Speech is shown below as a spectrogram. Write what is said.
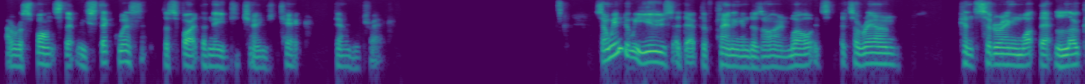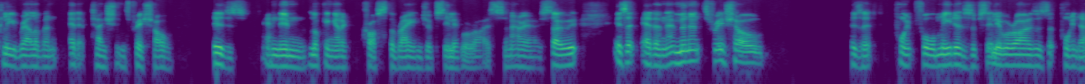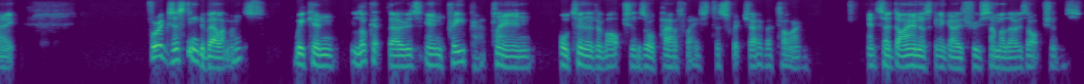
a response that we stick with despite the need to change tack down the track. So when do we use adaptive planning and design? Well, it's, it's around considering what that locally relevant adaptation threshold is, and then looking at across the range of sea level rise scenarios. So is it at an imminent threshold? Is it 0.4 meters of sea level rise? Is it 0.8? For existing developments, we can look at those and pre-plan alternative options or pathways to switch over time. And so Diana's going to go through some of those options.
